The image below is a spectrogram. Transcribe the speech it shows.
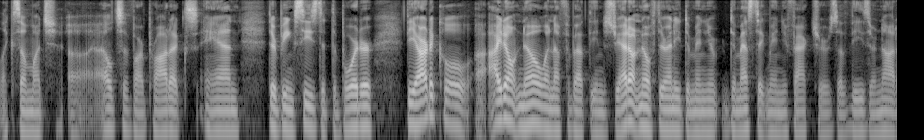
like so much uh, else of our products, and they're being seized at the border. The article, uh, I don't know enough about the industry. I don't know if there are any domestic manufacturers of these or not.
